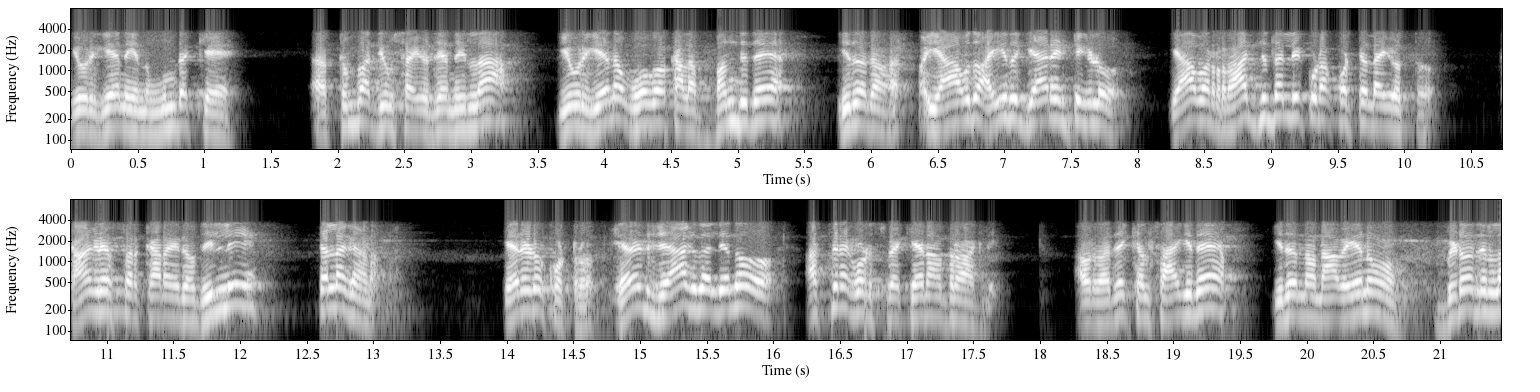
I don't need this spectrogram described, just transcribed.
ಇವ್ರಿಗೇನು ಇನ್ನು ಮುಂದಕ್ಕೆ ತುಂಬ ತುಂಬಾ ದಿವಸ ಇದೇನಿಲ್ಲ. ಇವ್ರಿಗೇನೋ ಹೋಗೋ ಕಾಲ ಬಂದಿದೆ. ಇದನ್ನು ಯಾವುದು ಐದು ಗ್ಯಾರಂಟಿಗಳು ಯಾವ ರಾಜ್ಯದಲ್ಲಿ ಕೂಡ ಕೊಟ್ಟಿಲ್ಲ ಇವತ್ತು. ಕಾಂಗ್ರೆಸ್ ಸರ್ಕಾರ ಇರೋದು ಇಲ್ಲಿ ತೆಲಂಗಾಣ. ಎರಡು ಕೊಟ್ಟರು ಎರಡು ಜಾಗದಲ್ಲಿನೂ ಅಸ್ಥಿರಗೊಳಿಸ್ಬೇಕು, ಏನಾದರೂ ಆಗಲಿ. ಅವ್ರದ್ದು ಅದೇ ಕೆಲಸ ಆಗಿದೆ. ಇದನ್ನು ನಾವೇನು ಬಿಡೋದಿಲ್ಲ.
